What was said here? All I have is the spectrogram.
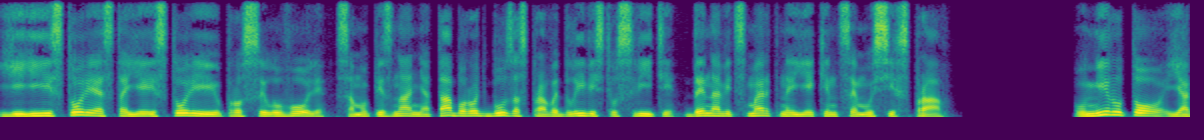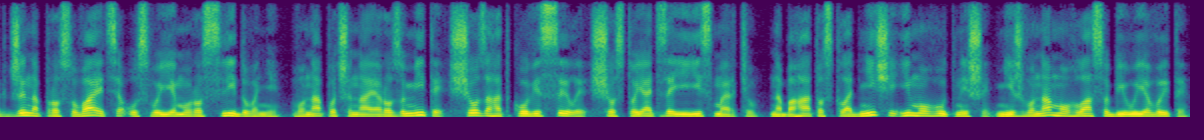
Її історія стає історією про силу волі, самопізнання та боротьбу за справедливість у світі, де навіть смерть не є кінцем усіх справ. У міру того, як Джина просувається у своєму розслідуванні, вона починає розуміти, що загадкові сили, що стоять за її смертю, набагато складніші і могутніші, ніж вона могла собі уявити.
